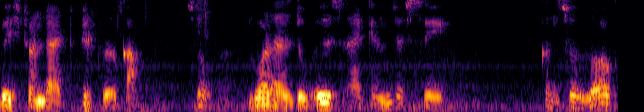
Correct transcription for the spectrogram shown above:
based on that it will come. So what I'll do is I can just say console log.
